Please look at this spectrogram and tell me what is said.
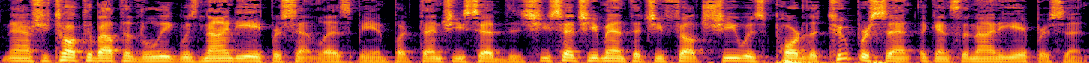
Now, she talked about that the league was 98% lesbian, but then she said that she said she meant that she felt she was part of the 2% against the 98%.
